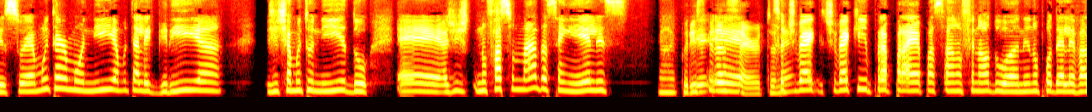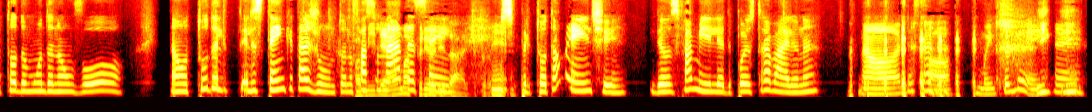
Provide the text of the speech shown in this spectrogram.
isso. É muita harmonia, muita alegria. A gente é muito unido. É, a gente não faço nada sem eles. Ai, por isso que dá é, certo, se né? eu tiver, tiver que ir pra praia passar no final do ano e não puder levar todo mundo, eu não vou. Então, tudo eles têm que estar tá junto. Eu não faço nada é uma prioridade sem. Pra. É, totalmente. Deus e família, depois do trabalho, né? Não, olha só. Muito bem. E, é. e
